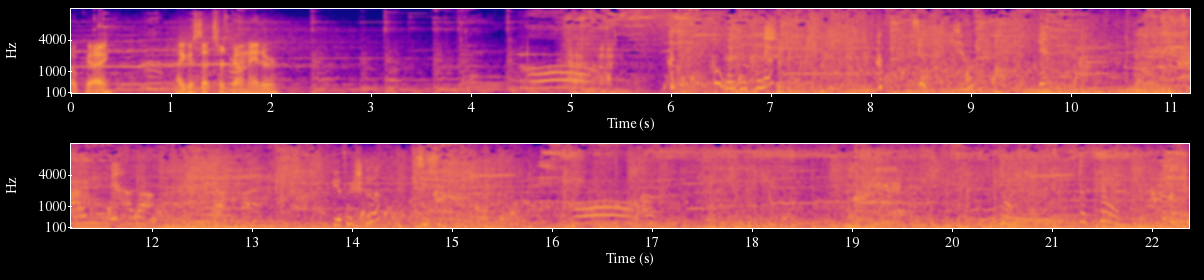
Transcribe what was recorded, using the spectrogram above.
Okay. I guess that's her donator. 这就开始。球，太厉害了！别翻车，继续。哦，动动动，丢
